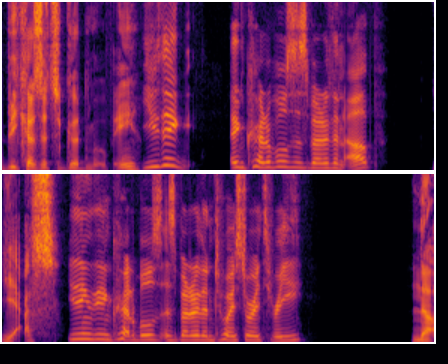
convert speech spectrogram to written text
Because it's a good movie. You think Incredibles is better than Up? Yes. You think The Incredibles is better than Toy Story 3? No.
